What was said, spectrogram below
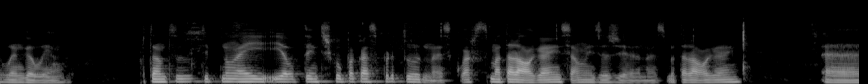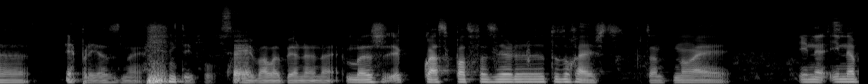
lenga-lenga. Portanto, tipo, não é. Ele tem desculpa quase para tudo, não é? Claro que se matar alguém, isso é um exagero, não é? Se matar alguém ah, é preso, não é? tipo, Sim. nem vale a pena, não é? Mas é quase que pode fazer eh, tudo o resto. Portanto, não é. E, na, e na-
